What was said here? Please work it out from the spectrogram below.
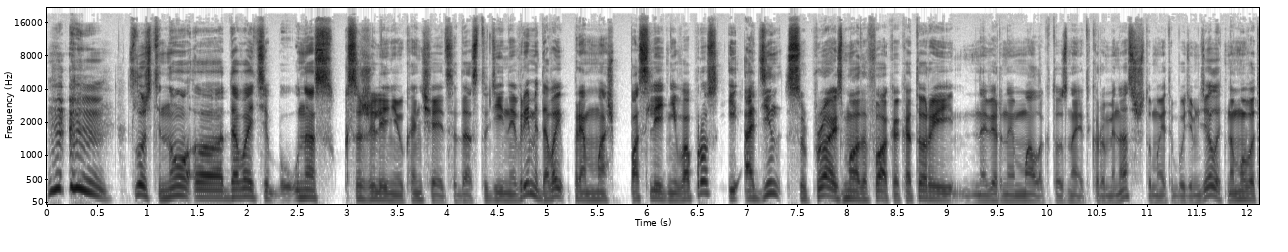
Слушайте, ну э, давайте, у нас, к сожалению, кончается, да, студийное время. Давай прям, Маш, последний вопрос и один сюрприз, motherfucker, который, наверное, мало кто знает, кроме нас, что мы это будем делать, но мы вот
